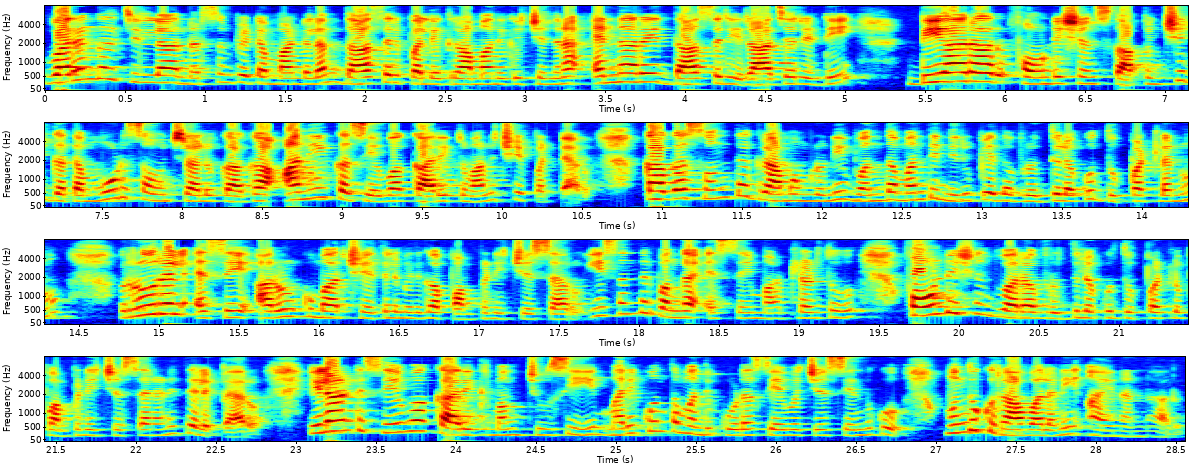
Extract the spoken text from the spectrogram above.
వరంగల్ జిల్లా నర్సంపేట మండలం దాసరిపల్లి గ్రామానికి చెందిన NRI Dasari Rajareddy DRR foundation స్థాపించి గత మూడు సంవత్సరాలు కాగా అనేక సేవా కార్యక్రమాలు చేపట్టారు. కాగా సొంత గ్రామంలోని వంద మంది నిరుపేద వృద్ధులకు దుప్పట్లను రూరల్ ఎస్ఐ అరుణ్ కుమార్ చేతుల మీదుగా పంపిణీ చేశారు. ఈ సందర్భంగా ఎస్ఐ మాట్లాడుతూ ఫౌండేషన్ ద్వారా వృద్ధులకు దుప్పట్లు పంపిణీ చేశారని తెలిపారు. ఇలాంటి సేవా కార్యక్రమం చూసి మరికొంతమంది కూడా సేవ చేసేందుకు ముందుకు రావాలని ఆయన అన్నారు.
